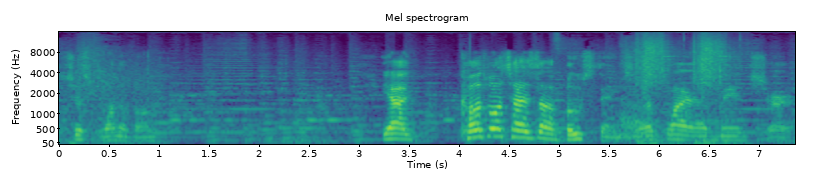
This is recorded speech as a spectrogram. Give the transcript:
It's just one of them. Yeah, Cosmos has uh, boosting, so that's why I made sure.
